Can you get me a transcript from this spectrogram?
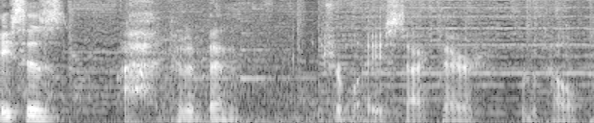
Aces ah, could have been triple ace stack there. Would have helped.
